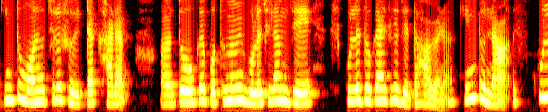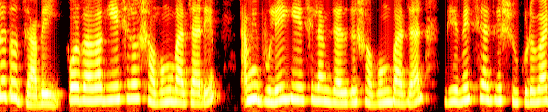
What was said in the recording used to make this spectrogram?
কিন্তু মনে হচ্ছিল শরীরটা খারাপ। তো ওকে প্রথমে আমি বলেছিলাম যে, স্কুলে তোকে আজকে যেতে হবে না। কিন্তু না, স্কুলে তো যাবেই। ওর বাবা গিয়েছিল সবং বাজারে আমি ভুলেই গিয়েছিলাম যে আজকে সবং বাজার। ভেবেছি আজকে শুক্রবার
